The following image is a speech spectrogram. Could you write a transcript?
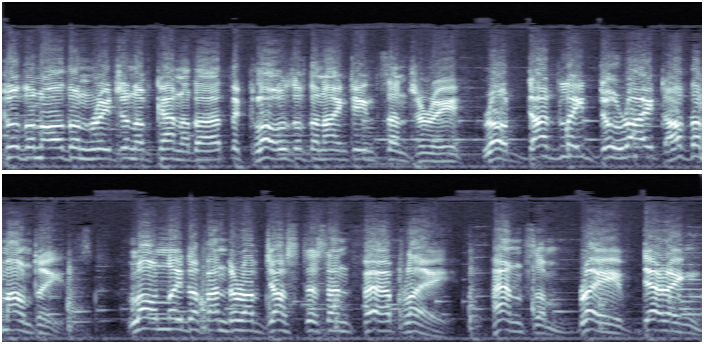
the northern region of Canada at the close of the 19th century rode Dudley Do-Right of the Mounties, lonely defender of justice and fair play, handsome, brave, daring,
